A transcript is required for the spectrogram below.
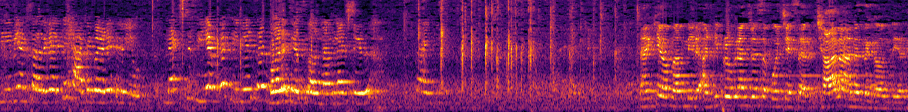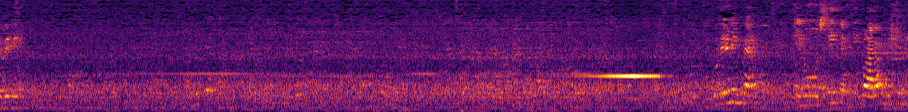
సిబిఎన్ సార్ గారికి happy birthday to you next సీఎంగా సిబిఎన్ సార్ బర్త్డే చేసుకోవాలి ma'am next year thank you thank you అమ్మా మీరు అన్ని ప్రోగ్రామ్స్లో సపోర్ట్ చేశారు. చాలా ఆనందంగా ఉంది అది విని గుడ్ ఈవినింగ్ మ్యామ్ నేను శ్రీశక్తి ద్వారా మిషన్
